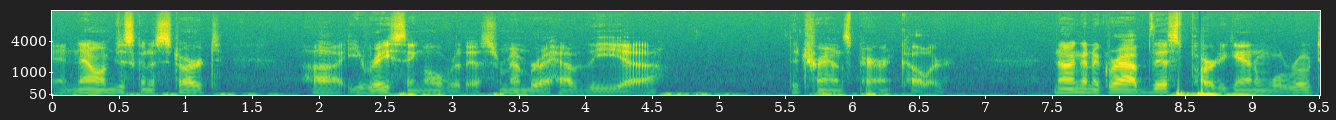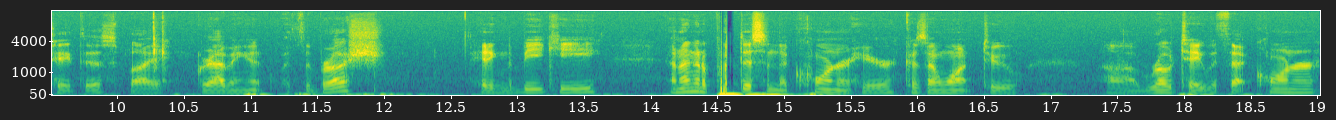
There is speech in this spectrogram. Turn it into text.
And now I'm just going to start uh, erasing over this. Remember, I have the uh, the transparent color. Now I'm going to grab this part again, and we'll rotate this by grabbing it with the brush, hitting the B key, and I'm going to put this in the corner here because I want to uh, rotate with that corner.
